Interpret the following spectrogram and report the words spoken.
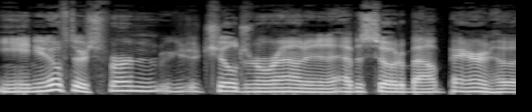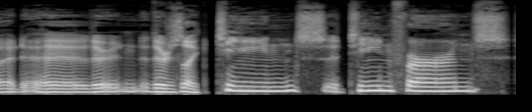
And you know, if there's fern children around in an episode about parenthood, uh, there, there's like teens, uh, teen ferns,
